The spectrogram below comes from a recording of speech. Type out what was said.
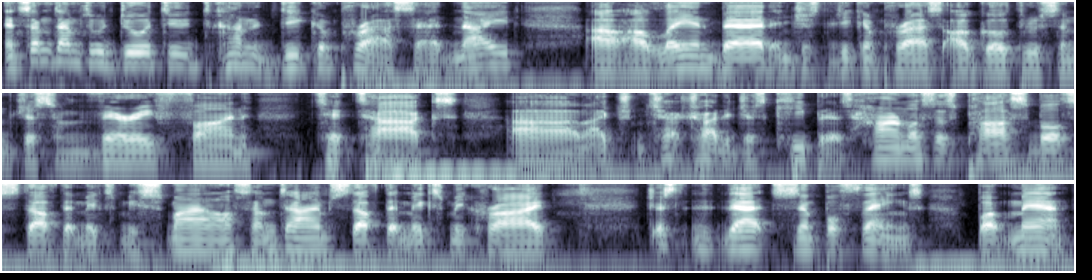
And sometimes we do it to kind of decompress. At night, uh, I'll lay in bed and just decompress. I'll go through some just some very fun TikToks. Um, I tr- try to just keep it as harmless as possible. Stuff that makes me smile. Sometimes stuff that makes me cry. Just that simple things. But man,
